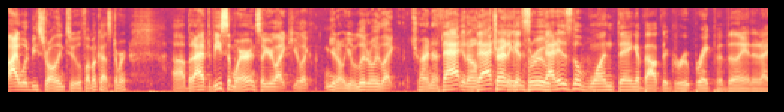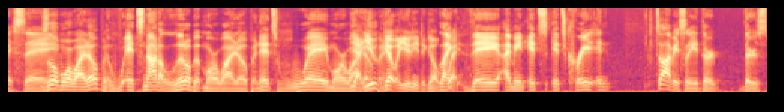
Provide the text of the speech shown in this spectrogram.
i would be strolling too if i'm a customer uh, but I have to be somewhere, and so you're like, you're like, you know, you're literally like trying to, That you know, that trying to get through. That is the one thing about the group break pavilion that I say. it's a little more wide open. It's not a little bit more wide open. It's way more wide. Yeah, you open. get what you need to go. like quick. they i mean it's it's crazy and it's obviously there there's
